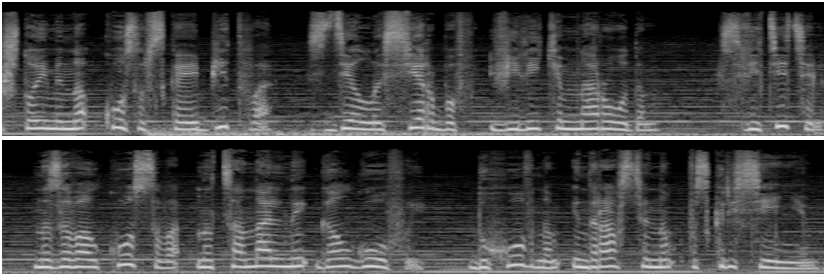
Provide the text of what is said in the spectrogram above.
что именно Косовская битва сделала сербов великим народом. Святитель называл Косово национальной Голгофой, духовным и нравственным воскресением.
